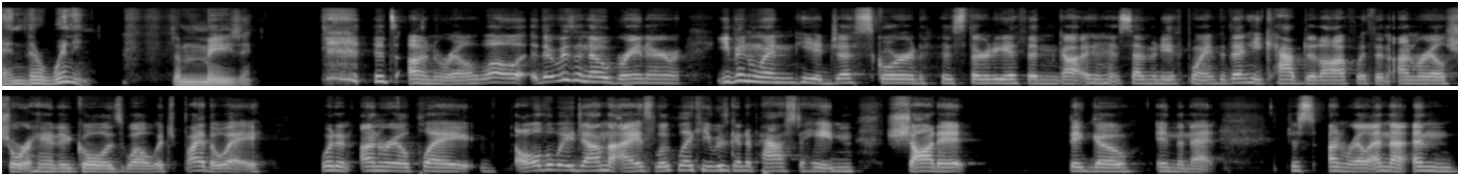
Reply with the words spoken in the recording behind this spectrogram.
and they're winning. It's amazing. It's unreal. Well, there was a no-brainer, even when he had just scored his 30th and gotten his 70th point, but then he capped it off with an unreal shorthanded goal as well, which by the way, what an unreal play. All the way down the ice, looked like he was gonna pass to Hayton, shot it, bingo in the net. Just unreal. And that and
